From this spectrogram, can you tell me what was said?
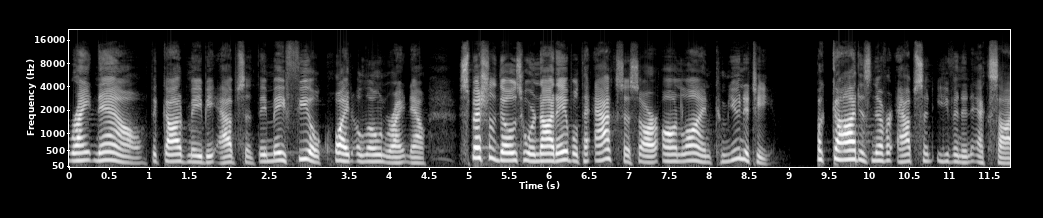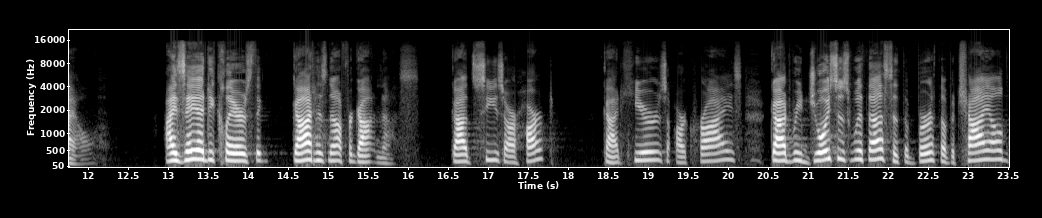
right now that God may be absent. They may feel quite alone right now especially those who are not able to access our online community. But God is never absent, even in exile. Isaiah declares that God has not forgotten us. God sees our heart, God hears our cries, God rejoices with us at the birth of a child,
